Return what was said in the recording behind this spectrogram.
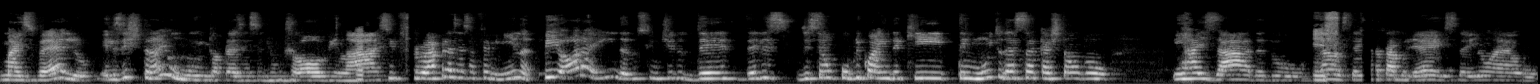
mais velho, eles estranham muito a presença de um jovem lá. E se for a presença feminina, pior ainda, no sentido de, deles de ser um público ainda que tem muito dessa questão do enraizada, do isso. não, isso daí é para mulher, isso daí não é o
